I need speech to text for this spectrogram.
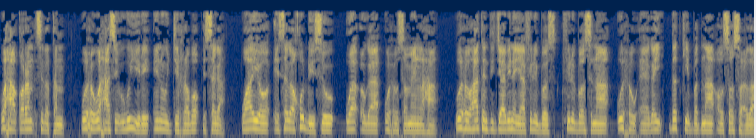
Waxaa qoran sida tan. Wuxuu waxaasi ugu yidhi inuu jirrabo isaga waayo isaga qudhiisu waa ogaa wuxuu samayn lahaa wuxuu haatan tijaabinayaa filibos. Filibosna wuxuu eegay dadkii badnaa oo soo socda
